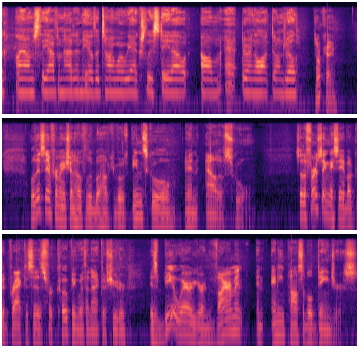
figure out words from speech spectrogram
ac- i honestly haven't had any other time where we actually stayed out um at, during a lockdown drill Okay. Well, this information hopefully will help you both in school and out of school. So, the first thing they say about good practices for coping with an active shooter is be aware of your environment and any possible dangers.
